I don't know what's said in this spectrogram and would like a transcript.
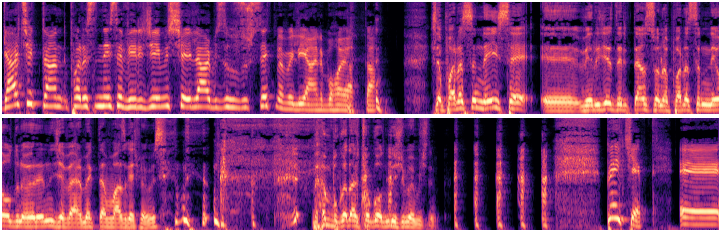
Gerçekten parası neyse vereceğimiz şeyler bizi huzursuz etmemeli yani bu hayatta. İşte parası neyse e, vereceğiz dedikten sonra parasının ne olduğunu öğrenince vermekten vazgeçmemiz. ben bu kadar çok olduğunu düşünmemiştim. Peki e,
